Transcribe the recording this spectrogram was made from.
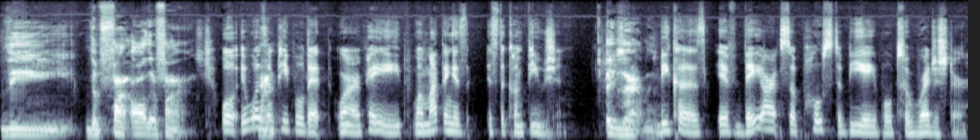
the the fine all their fines Well, it wasn't Right. people that weren't paid. Well, my thing is, it's the confusion. exactly Because if they aren't supposed to be able to register,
